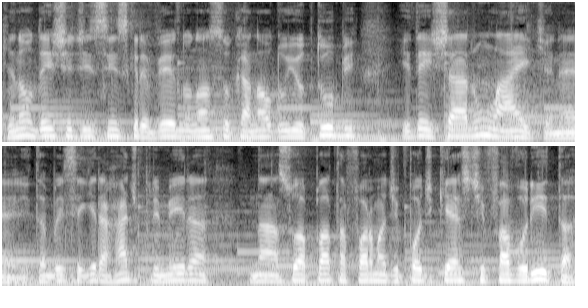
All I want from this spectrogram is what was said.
que não deixe de se inscrever no nosso canal do YouTube e deixar um like, né? E também seguir a Rádio Primeira na sua plataforma de podcast favorita.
